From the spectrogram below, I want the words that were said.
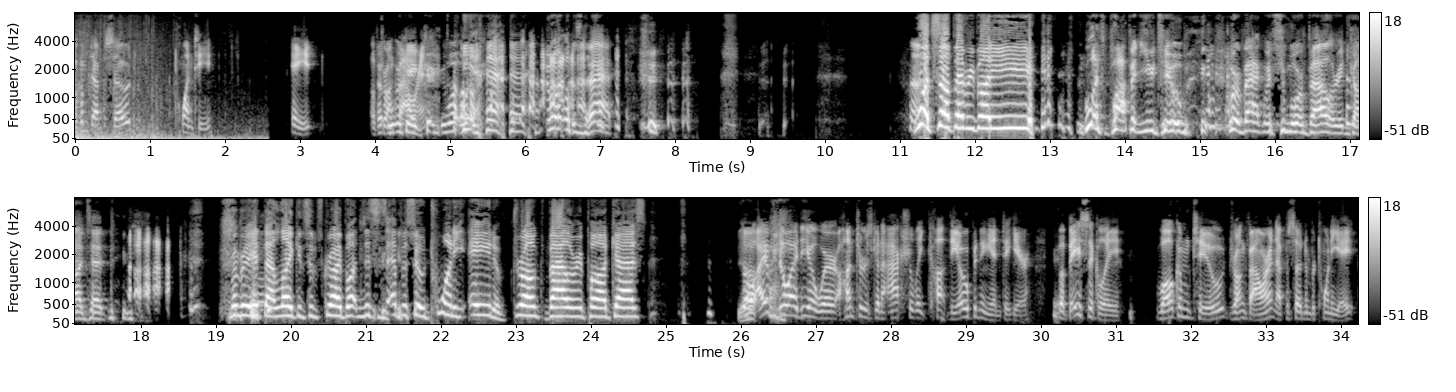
Welcome to episode 28 of Uh, Drunk okay, Valorant. c- what, what, what was that? What's up, everybody? What's poppin', YouTube? We're back with some more Valorant content. Remember to hit that like and subscribe button. This is episode 28 of Drunk Valorant Podcast. So I have no idea where Hunter's going to actually cut the opening into here. But basically, welcome to Drunk Valorant, episode number 28.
